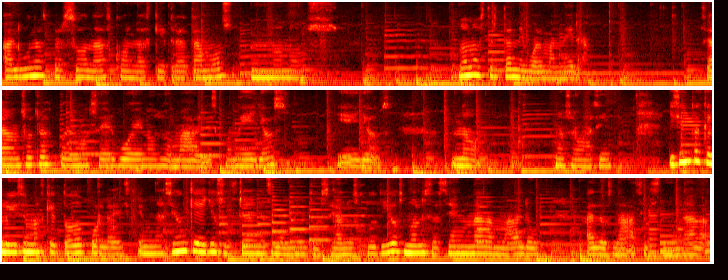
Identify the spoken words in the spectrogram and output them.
algunas personas con las que tratamos no nos no nos tratan de igual manera. O sea, nosotros podemos ser buenos o amables con ellos y ellos no, no son así. Y siento que lo hice más que todo por la discriminación que ellos sufrían en ese momento. O sea, los judíos no les hacían nada malo a los nazis ni nada.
